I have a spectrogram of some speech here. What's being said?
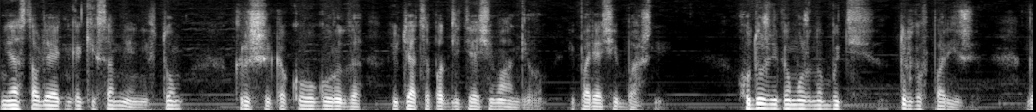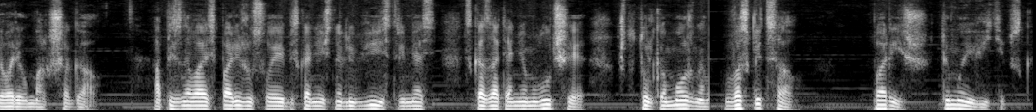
не оставляет никаких сомнений в том, крыши какого города ютятся под летящим ангелом и парящей башней. Художником можно быть только в Париже, говорил Марк Шагал. А признаваясь Парижу своей бесконечной любви и стремясь сказать о нем лучшее, что только можно, восклицал «Париж, ты мой Витебск».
